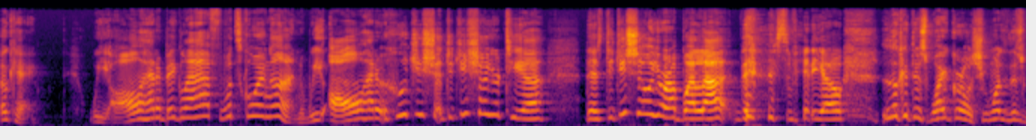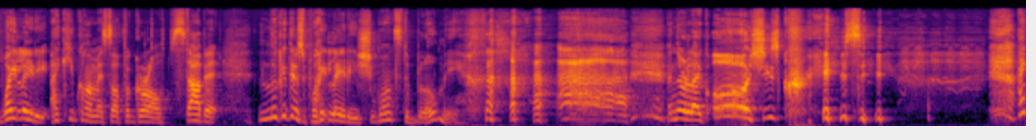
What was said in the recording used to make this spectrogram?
Okay we all had a big laugh. What's going on? We all had a. Who'd you show? Did you show your tia this? Did you show your abuela this video? Look at this white girl. She wants this white lady. I keep calling myself a girl. Stop it. Look at this white lady. She wants to blow me. and they're like, oh, she's crazy. I can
